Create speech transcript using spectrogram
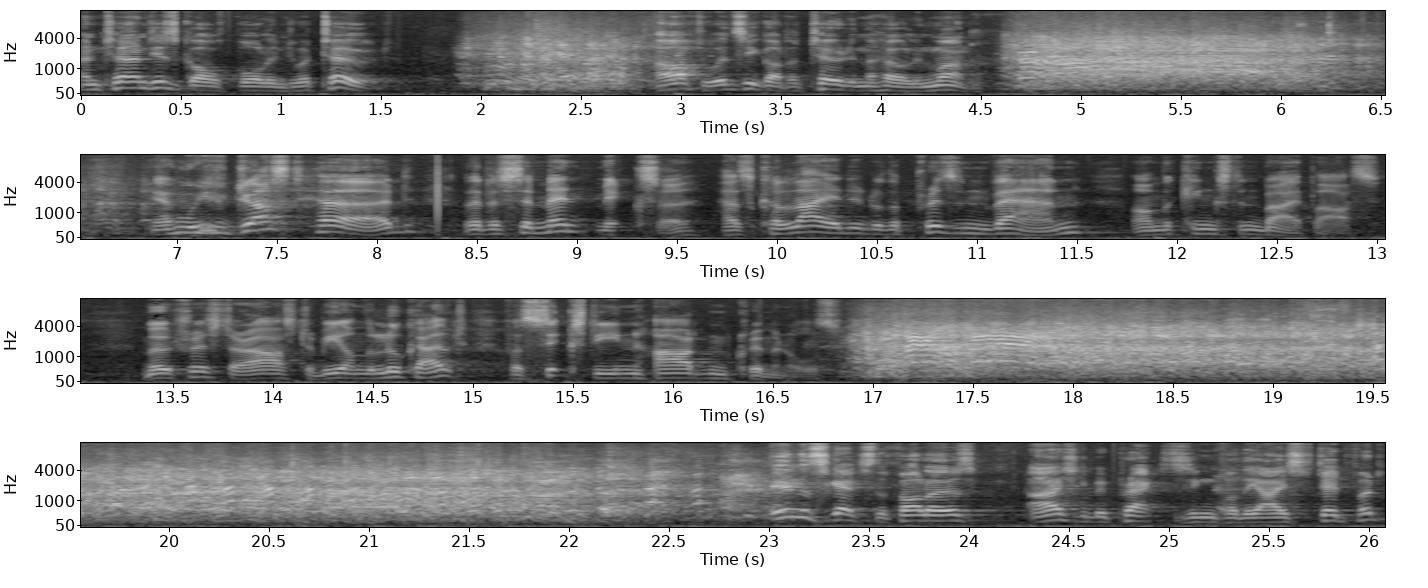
and turned his golf ball into a toad. Afterwards, he got a toad in the hole in one. And we've just heard that a cement mixer has collided with a prison van on the Kingston bypass. Motorists are asked to be on the lookout for 16 hardened criminals. In the sketch that follows, I shall be practicing for the Eisteddfod.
